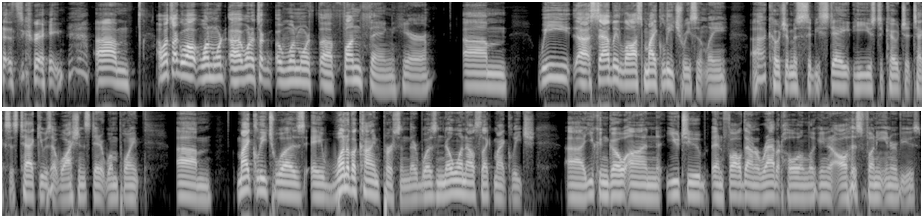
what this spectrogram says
That's great. Um, I want to talk about one more. Uh, I want to talk one more uh, fun thing here. Um, we uh, sadly lost Mike Leach recently, uh, coach at Mississippi State. He used to coach at Texas Tech. He was at Washington State at one point. Um, Mike Leach was a one of a kind person. There was no one else like Mike Leach. Uh, you can go on YouTube and fall down a rabbit hole and looking at all his funny interviews.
